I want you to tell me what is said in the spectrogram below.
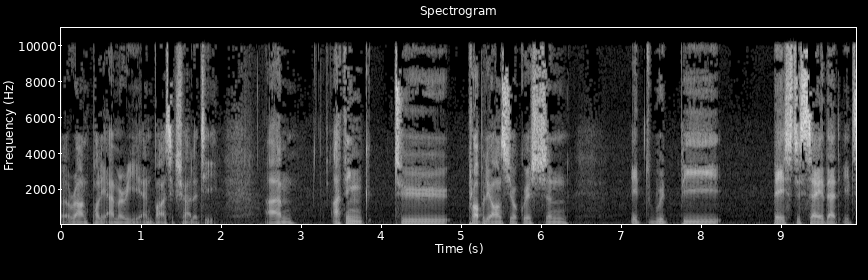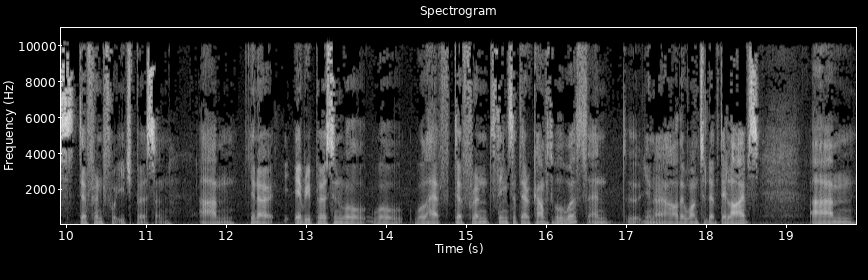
around polyamory and bisexuality. Um, I think to properly answer your question, it would be best to say that it's different for each person. Um, you know, every person will will will have different things that they're comfortable with, and uh, you know how they want to live their lives. Um,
